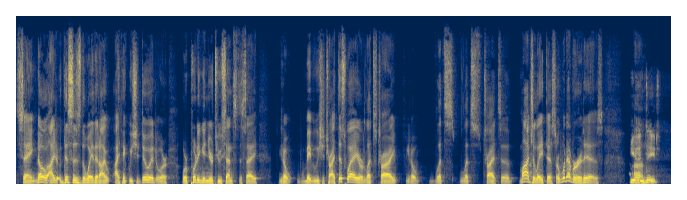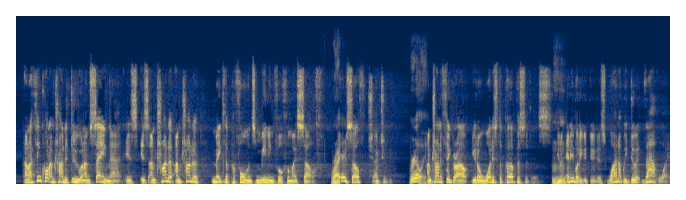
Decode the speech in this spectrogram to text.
saying no i this is the way that i i think we should do it or or putting in your two cents to say you know maybe we should try it this way or let's try you know let's let's try to modulate this or whatever it is yeah, Um, indeed. And I think what I'm trying to do when I'm saying that is is I'm trying to I'm trying to make the performance meaningful for myself. Right. Very selfish, actually. really I'm trying to figure out, you know, what is the purpose of this? You know, Mhm. anybody could do this. Why don't we do it that way?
